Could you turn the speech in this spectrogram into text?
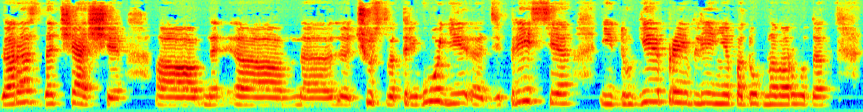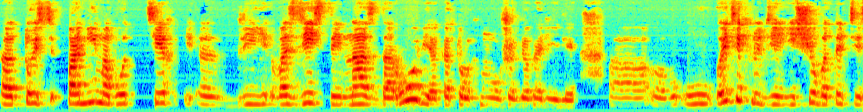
гораздо чаще чувство тревоги, депрессия и другие проявления подобного рода. То есть помимо вот тех воздействий на здоровье, о которых мы уже говорили, у этих людей еще вот эти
